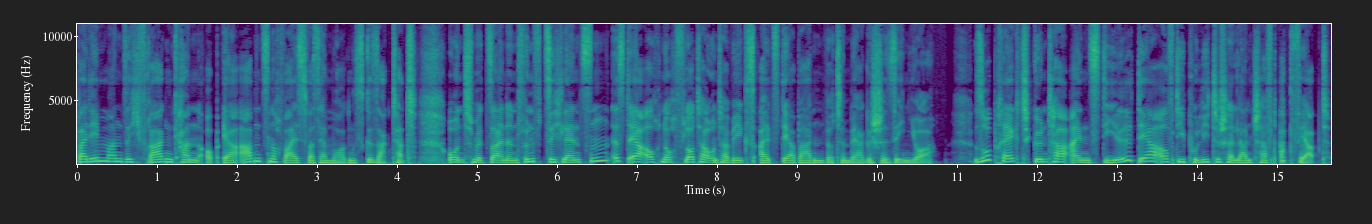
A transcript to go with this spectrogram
bei dem man sich fragen kann, ob er abends noch weiß, was er morgens gesagt hat. Und mit seinen 50 Lenzen ist er auch noch flotter unterwegs als der baden-württembergische Senior. So prägt Günther einen Stil, der auf die politische Landschaft abfärbt.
